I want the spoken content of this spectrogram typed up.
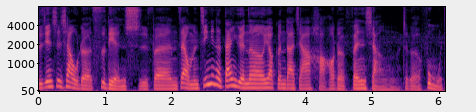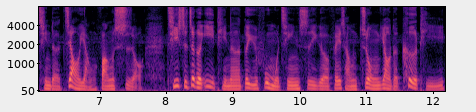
时间是下午的四点十分，在我们今天的单元呢，要跟大家好好的分享这个父母亲的教养方式哦。其实这个议题呢，对于父母亲是一个非常重要的课题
